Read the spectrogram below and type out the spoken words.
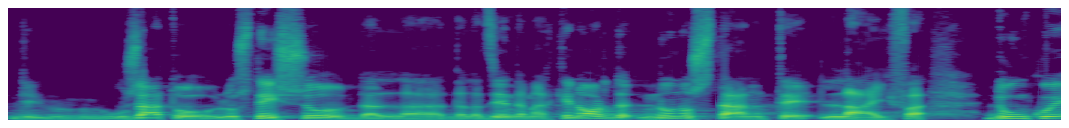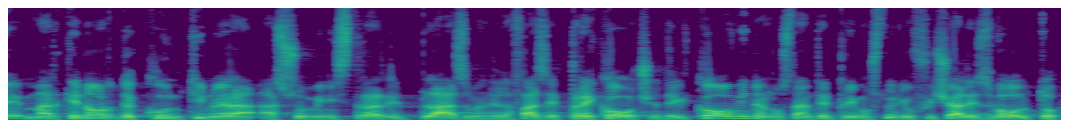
usato lo stesso dalla, dall'azienda Marche Nord nonostante l'AIFA. Dunque Marche Nord continuerà a somministrare il plasma nella fase precoce del Covid, nonostante il primo studio ufficiale svolto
